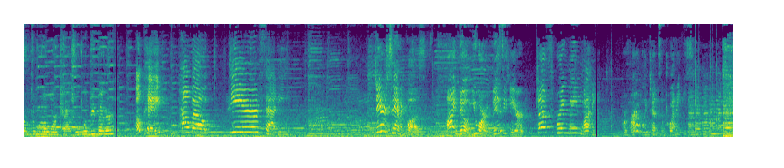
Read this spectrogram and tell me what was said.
something a little more casual would be better. Okay, how about Dear Fatty? Dear Santa Claus, I know you are busy here. Just bring me money, preferably 10s and 20s.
